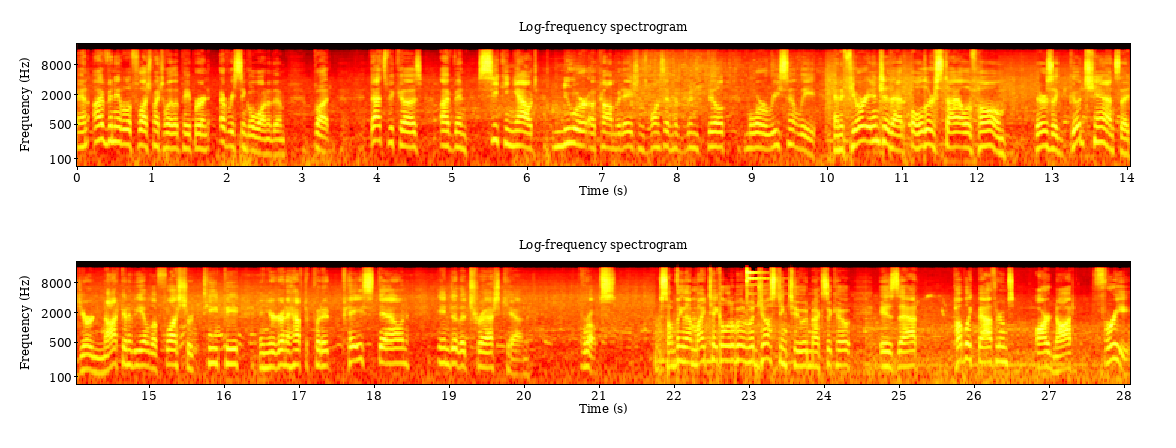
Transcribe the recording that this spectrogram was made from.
and I've been able to flush my toilet paper in every single one of them, but that's because I've been seeking out newer accommodations, ones that have been built more recently. And if you're into that older style of home, there's a good chance that you're not gonna be able to flush your TP and you're gonna have to put it face down into the trash can. Gross. Something that might take a little bit of adjusting to in Mexico is that public bathrooms are not free.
